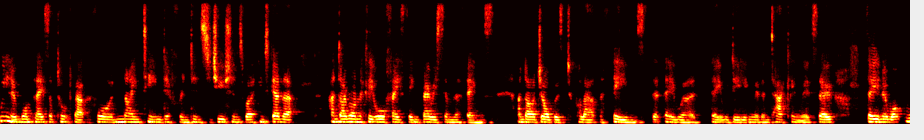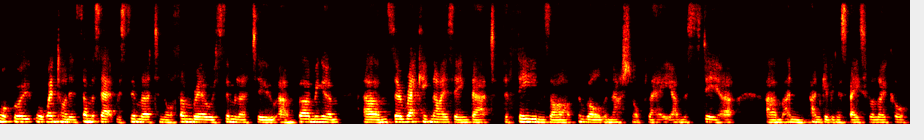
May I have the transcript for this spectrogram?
You know, one place I've talked about before, 19 different institutions working together, and ironically, all facing very similar things. And our job was to pull out the themes that they were they were dealing with and tackling with. So, so you know what what what went on in Somerset was similar to Northumbria, was similar to um, Birmingham, um, so recognizing that the themes are the role the national play and the steer, um, and and giving a space for the local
